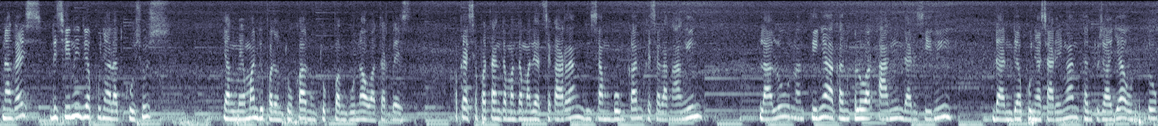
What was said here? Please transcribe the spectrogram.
Nah guys, di sini dia punya alat khusus yang memang diperuntukkan untuk pengguna water base. Oke, seperti yang teman-teman lihat sekarang disambungkan ke selang angin. Lalu nantinya akan keluar angin dari sini dan dia punya saringan tentu saja untuk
